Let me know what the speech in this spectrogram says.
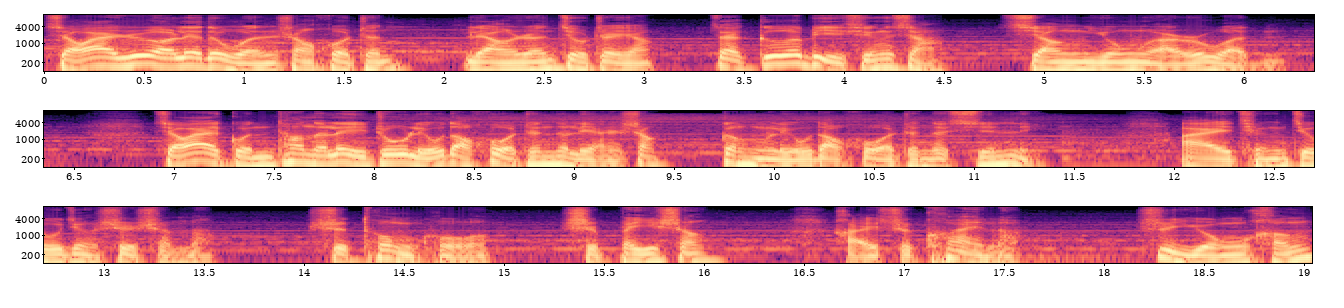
小爱热烈地吻上霍真，两人就这样在戈壁星下相拥而吻。小爱滚烫的泪珠流到霍真的脸上，更流到霍真的心里。爱情究竟是什么？是痛苦？是悲伤？还是快乐？是永恒？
